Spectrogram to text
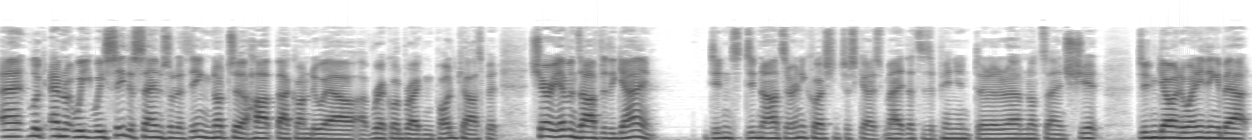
And look, and we, we see the same sort of thing. Not to harp back onto our uh, record-breaking podcast, but Cherry Evans after the game didn't didn't answer any questions. Just goes, mate, that's his opinion. Da, da, da, I'm not saying shit. Didn't go into anything about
